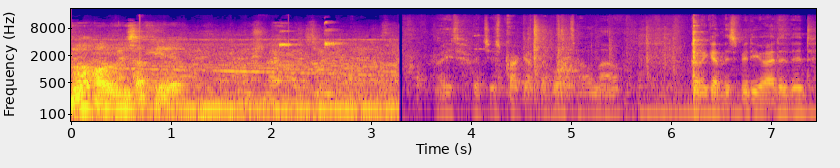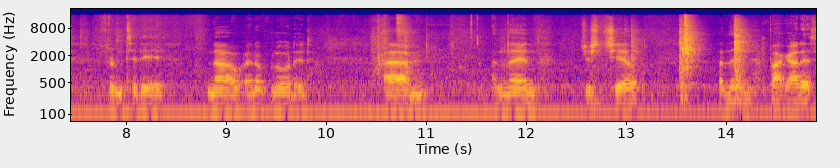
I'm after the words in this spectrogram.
No hurries up here. Right, we're just back at the hotel now. Gotta get this video edited from today now and uploaded. Um, and then just chill. And then back at it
